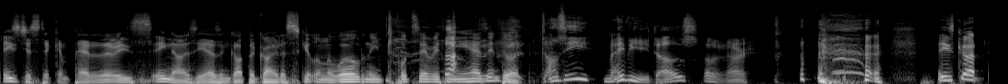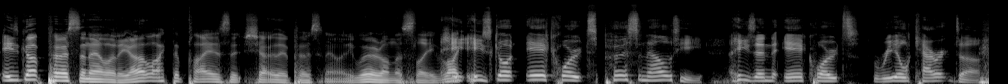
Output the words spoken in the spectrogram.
He's just a competitor. He's he knows he hasn't got the greatest skill in the world, and he puts everything he has into it. Does he? Maybe he does. I don't know. He's got he's got personality. I like the players that show their personality. Wear it on the sleeve. Like he, he's got air quotes personality. He's an air quotes real character.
